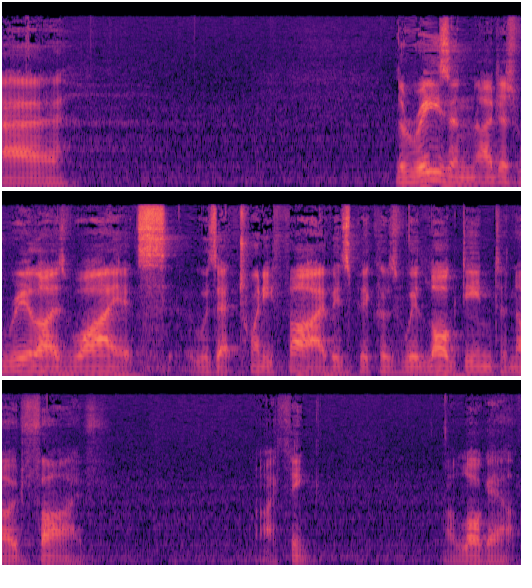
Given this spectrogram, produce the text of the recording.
Uh, the reason I just realized why it was at 25 is because we're logged into node 5. I think. I'll log out.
